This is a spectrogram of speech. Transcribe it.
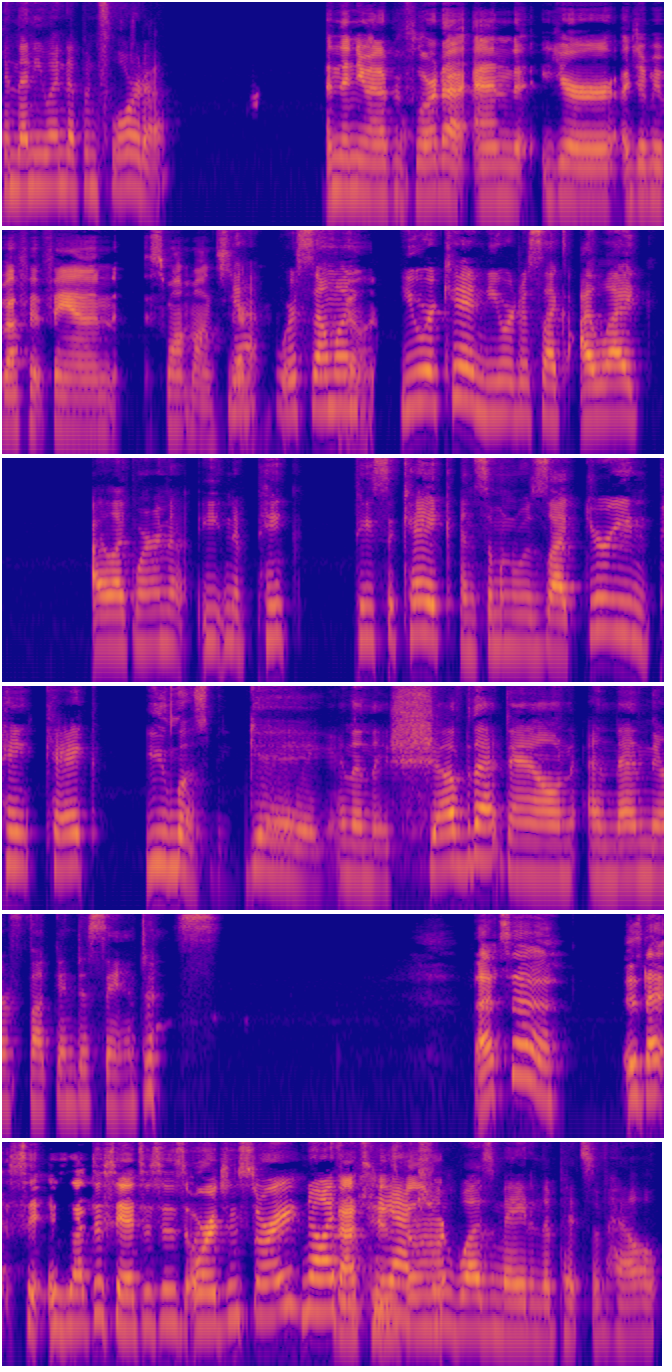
And then you end up in Florida. And then you end up in Florida and you're a Jimmy Buffett fan, swamp monster. Yeah, where someone villain. you were a kid and you were just like, I like, I like wearing a, eating a pink piece of cake, and someone was like, "You're eating pink cake, you must be gay," and then they shoved that down, and then they're fucking DeSantis. That's a is that is that DeSantis's origin story? No, I think That's he actually villain. was made in the pits of hell.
